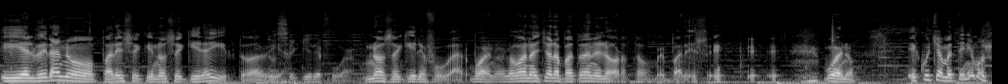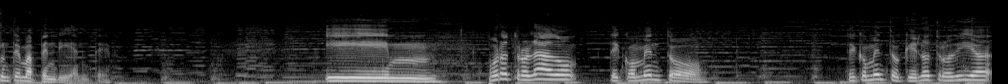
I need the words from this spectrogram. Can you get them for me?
Y el verano parece que no se quiere ir todavía. No se quiere fugar. No se quiere fugar. Bueno, lo van a echar a patada en el orto, me parece. bueno, escúchame, teníamos un tema pendiente. Y mm, por otro lado, te comento, te comento que el otro día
